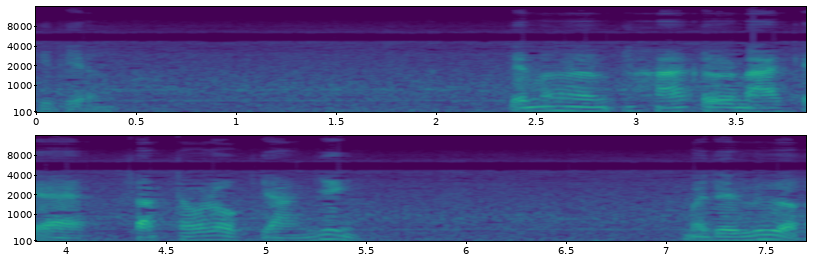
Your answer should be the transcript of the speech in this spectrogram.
ทีเดียว เป็นมหากรุณาแก่สัตว์ทั้งโลกอย่างยิ่ง ไม่ได้เลือก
